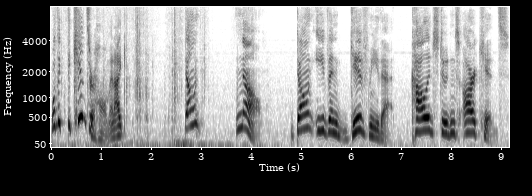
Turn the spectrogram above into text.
Well, the the kids are home, and I don't. No, don't even give me that. College students are kids.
